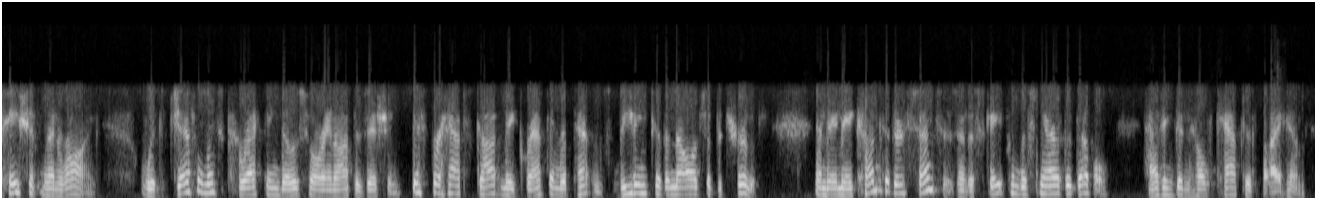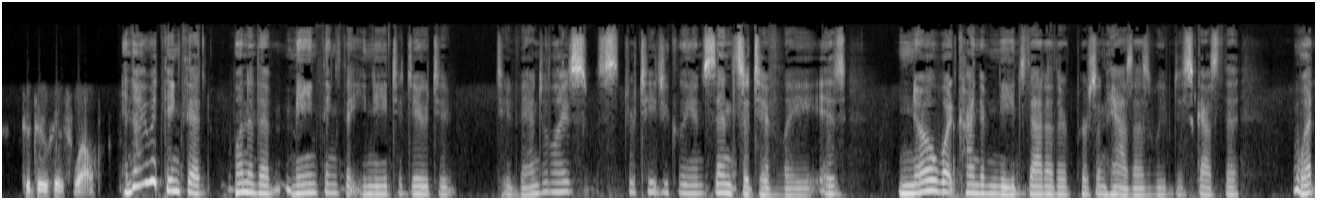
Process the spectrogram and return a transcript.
patient when wrong, with gentleness correcting those who are in opposition, if perhaps God may grant them repentance, leading to the knowledge of the truth, and they may come to their senses and escape from the snare of the devil, having been held captive by him to do his will. And I would think that one of the main things that you need to do to to evangelize strategically and sensitively is know what kind of needs that other person has, as we've discussed, the what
